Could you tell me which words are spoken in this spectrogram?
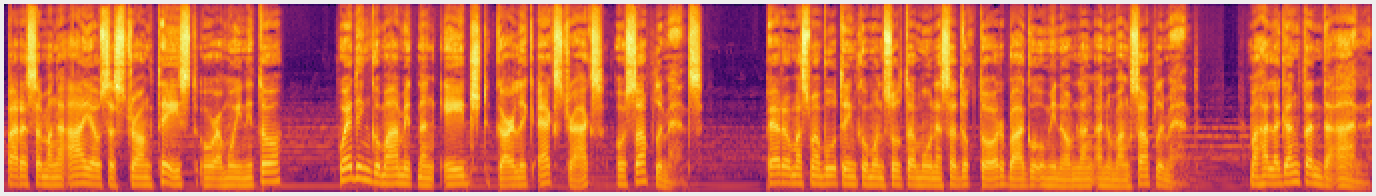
Para sa mga ayaw sa strong taste o amoy nito, pwedeng gumamit ng aged garlic extracts o supplements. Pero mas mabuting kumonsulta muna sa doktor bago uminom ng anumang supplement. Mahalagang tandaan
